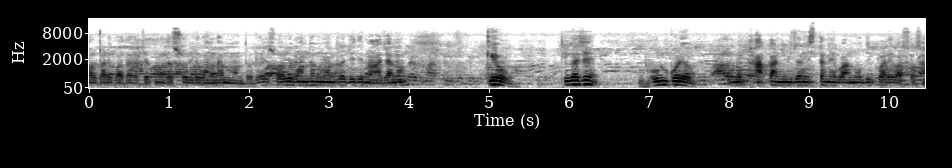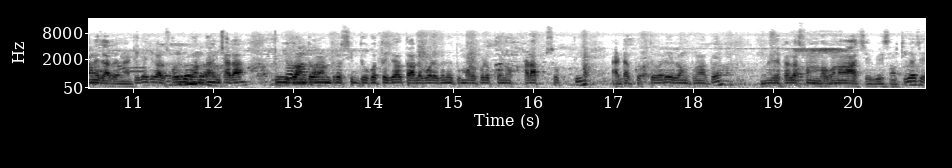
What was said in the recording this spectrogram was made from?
দরকারি কথা হচ্ছে তোমাদের শরীর বন্ধন মন্ত্র, ঠিক আছে? শরীর বন্ধন মন্ত্র যদি না জানো কেউ, ঠিক আছে? ভুল করেও কোনো ফাঁকা নির্জন স্থানে বা নদীর পাড়ে বা শ্মশানে যাবে না, ঠিক আছে? কারণ শরীর বন্ধন ছাড়া তুমি যন্ত্রমন্ত্র সিদ্ধ করতে যাও, তাহলে পরে কিন্তু তোমার উপরে কোনো খারাপ শক্তি অ্যাটাক করতে পারে এবং তোমাকে মেরে ফেলার সম্ভাবনা আছে বেশি, ঠিক আছে?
